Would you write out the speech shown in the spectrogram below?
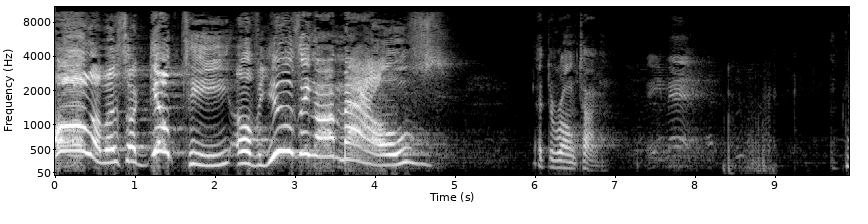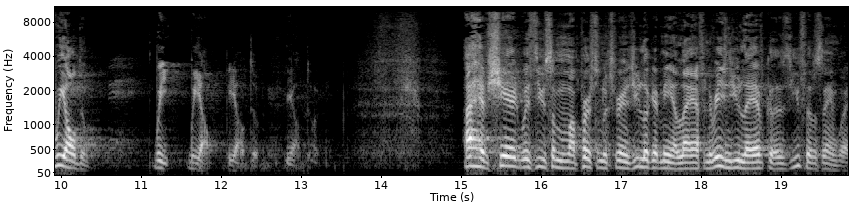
all of us are guilty of using our mouths at the wrong time. Amen. We all do. We, we all, we all do. We all do it. I have shared with you some of my personal experience. You look at me and laugh, and the reason you laugh because you feel the same way.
